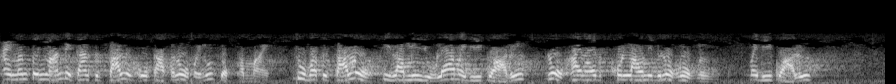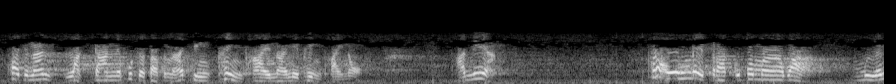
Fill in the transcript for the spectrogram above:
ให้มันเป็นหมันในการศึกษาเรื่องโอกาสโลกไปรู้จบทำไมสู้มาศึกษาโลกที่เรามีอยู่แล้วไม่ดีกว่าหรือโลกภายในคนเรานี่เป็นโลกโลกหนึ่ง ไม่ดีกว่าหรือ เพราะฉะนั้นหลักการในพุทธศาสนาจึงเพ่งภายในไม่เพ่งภายนอก อันเนี้ย พระองค์ได้ตรัสอุปมาว่าเหมือน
